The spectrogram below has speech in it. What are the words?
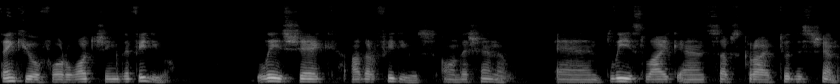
Thank you for watching the video. Please check other videos on the channel and please like and subscribe to this channel.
